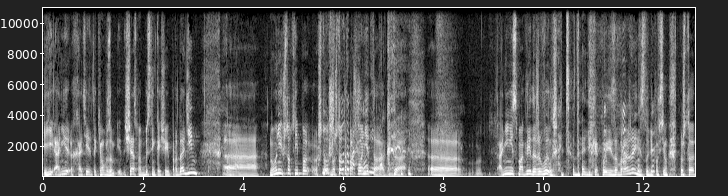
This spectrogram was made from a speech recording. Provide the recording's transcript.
И они хотели таким образом, сейчас мы быстренько еще и продадим, а, но у них что-то не по- что, Ну, ну, что-то что-то пошло, не так. Да. Э, Они не смогли даже выложить туда никакое изображение, судя по всему, потому что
